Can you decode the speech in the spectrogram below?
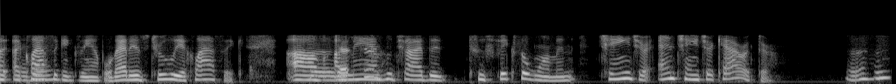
a, a Mhm. classic example. That is truly a classic of Uh, a man true. who tried to to fix a woman, change her, and change her character. mhm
